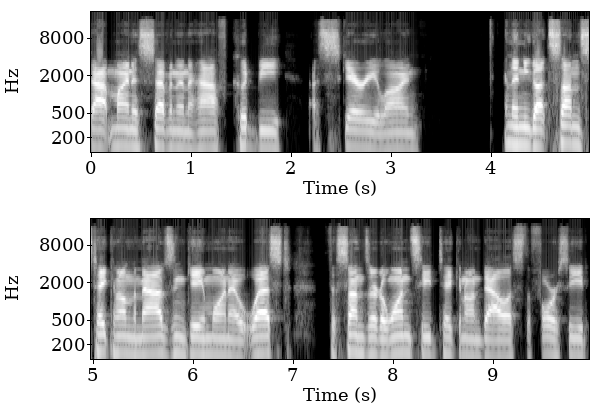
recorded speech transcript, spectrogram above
That minus seven and a half could be a scary line. And then you got Suns taking on the Mavs in game one out west. The Suns are the one seed taking on Dallas, the four seed.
